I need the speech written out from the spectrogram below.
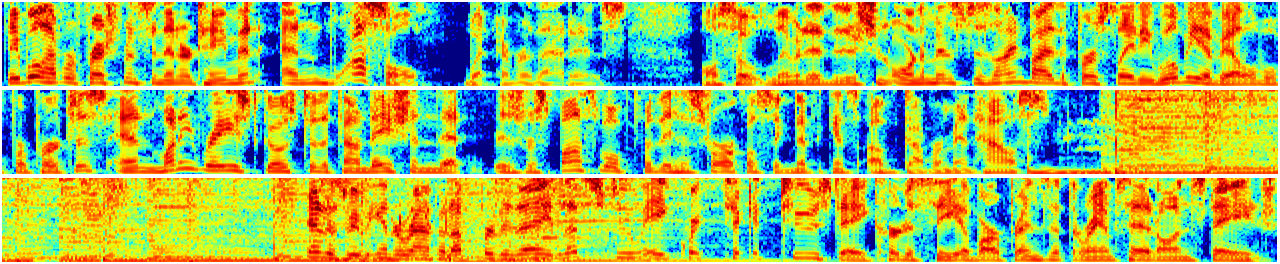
They will have refreshments and entertainment and wassail, whatever that is. Also, limited edition ornaments designed by the First Lady will be available for purchase, and money raised goes to the foundation that is responsible for the historical significance of Government House. And as we begin to wrap it up for today, let's do a quick ticket Tuesday, courtesy of our friends at the Rams Head on stage.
